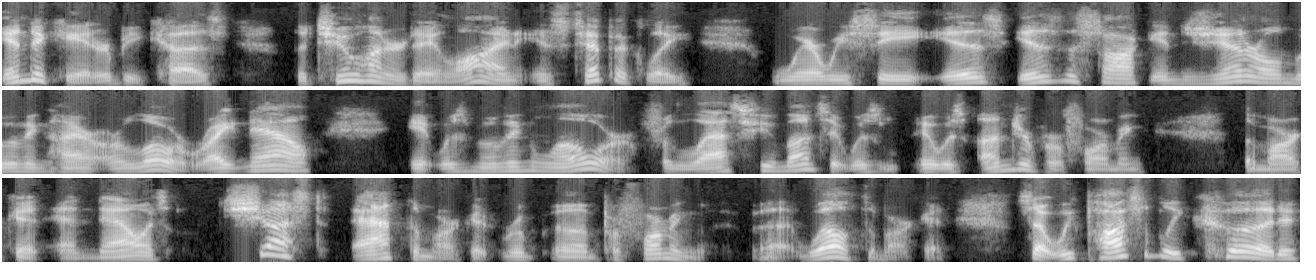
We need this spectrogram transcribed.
indicator because the 200 day line is typically where we see is is the stock in general moving higher or lower. Right now, it was moving lower for the last few months. It was it was underperforming the market, and now it's just at the market, uh, performing uh, well at the market. So we possibly could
